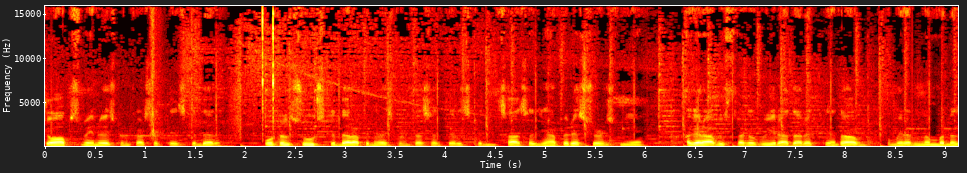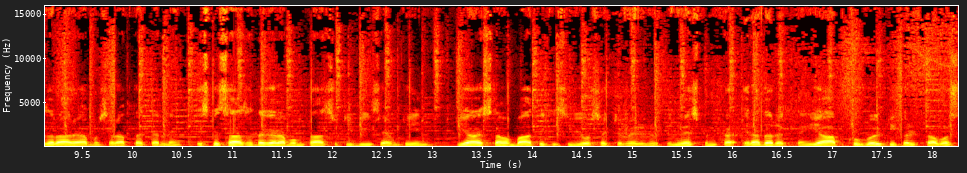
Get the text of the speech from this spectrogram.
शॉप्स में इन्वेस्टमेंट कर सकते हैं। इसके अंदर होटल सूट्स के अंदर आप इन्वेस्टमेंट कर सकते हैं। इसके साथ साथ यहाँ पे रेस्टोरेंट्स भी हैं। अगर आप इस तरह का कोई इरादा रखते हैं तो आपको मेरा नंबर नज़र आ रहा है। आप मुझसे रब्ता कर लें। इसके साथ साथ अगर आप मुमताज़ सिटी बी सेवनटीन या इस्लामाबाद के किसी भी और सेक्टर में इन्वेस्टमेंट का इरादा रखते हैं, या आपको वर्टिकल टावर्स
